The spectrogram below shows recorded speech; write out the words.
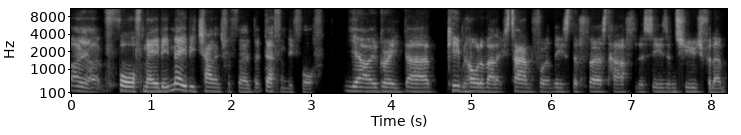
uh, fourth, maybe, maybe challenge for third, but definitely fourth. Yeah, I agree. Uh, keeping hold of Alex Tam for at least the first half of the season is huge for them.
